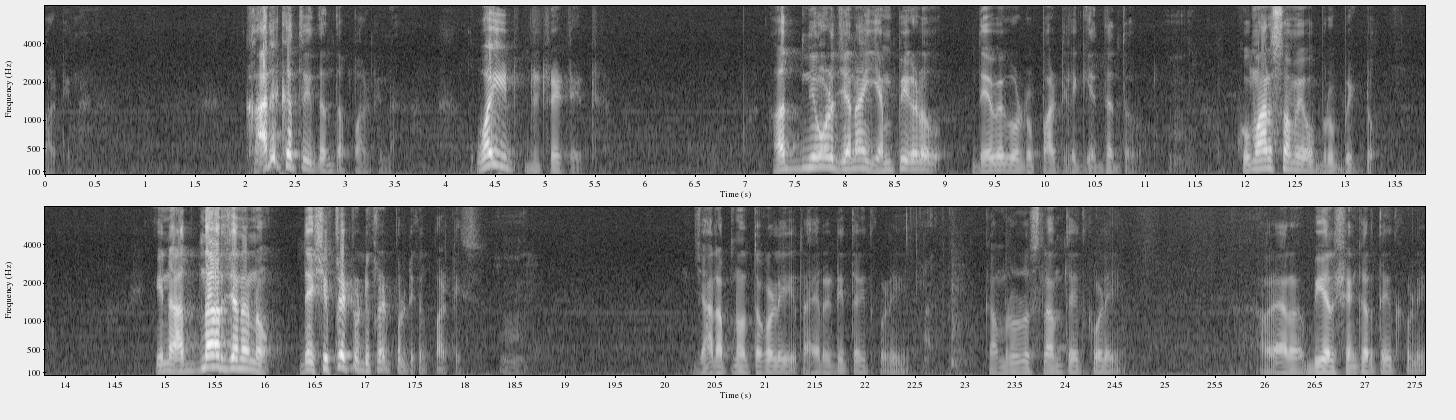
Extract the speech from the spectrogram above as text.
ಪಾರ್ಟಿನ ಕಾರ್ಯಕರ್ತರು ಇದ್ದಂಥ ಪಾರ್ಟಿನ ವೈ ಇಟ್ ಡಿಟ್ರೇಟೆಡ್ ಹದಿನೇಳು ಜನ ಎಂ ಪಿಗಳು ದೇವೇಗೌಡರು ಪಾರ್ಟಿಲಿ ಗೆದ್ದಂಥವ್ರು. ಕುಮಾರಸ್ವಾಮಿ ಒಬ್ಬರು ಬಿಟ್ಟು. ಇನ್ನು ಹದಿನಾರು ಜನನು they shifted to different political parties ಜಾರಪ್ಪನವ್ರು ತಗೊಳ್ಳಿ ರಾಯರೆಡ್ಡಿ ತೆಗೆದುಕೊಳ್ಳಿ ಕಮ್ರೂಲ್ ಇಸ್ಲಾಂ ತೆಗೆದುಕೊಳ್ಳಿ ಅವ್ರು ಯಾರು ಬಿ ಎಲ್ ಶಂಕರ್ ತೆಗೆದುಕೊಳ್ಳಿ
